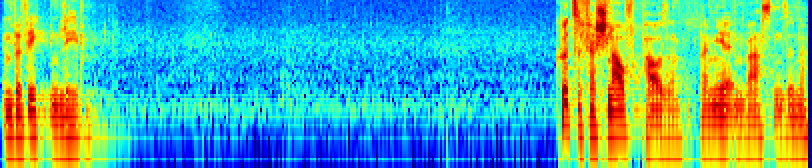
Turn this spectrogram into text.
im bewegten Leben. Kurze Verschnaufpause bei mir im wahrsten Sinne.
